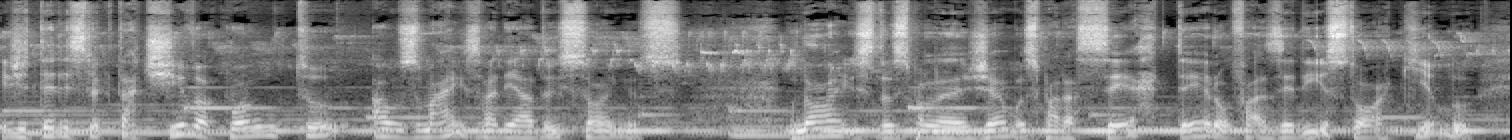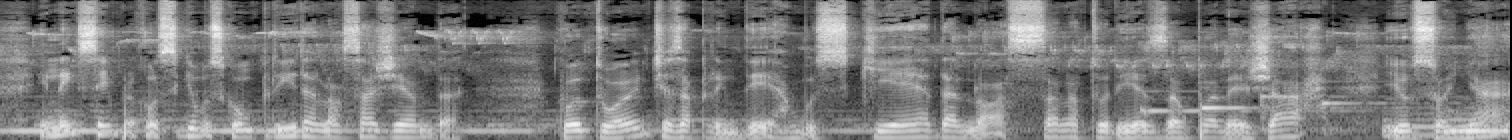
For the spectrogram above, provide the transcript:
e de ter expectativa quanto aos mais variados sonhos. Nós nos planejamos para ser, ter ou fazer isto ou aquilo e nem sempre conseguimos cumprir a nossa agenda. Quanto antes aprendermos que é da nossa natureza o planejar e o sonhar,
